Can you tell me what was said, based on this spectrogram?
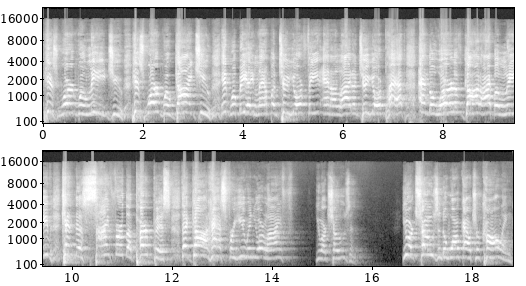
His Word will lead you, His Word will guide you. It will be a lamp unto your feet and a light unto your path. And the Word of God, I believe, can decipher the purpose that God has for you in your life. You are chosen. You are chosen to walk out your calling.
